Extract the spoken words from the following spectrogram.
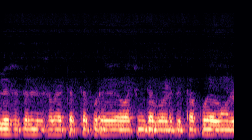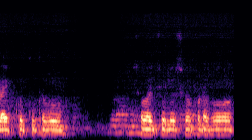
চলে এসে চলে এসে সবাই ট্যাপ ট্যাপ করে ওয়াচিংটা বাড়াতে থাকো এবং লাইক করতে থাকো। সবাই চলে এসো ফটাফট।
